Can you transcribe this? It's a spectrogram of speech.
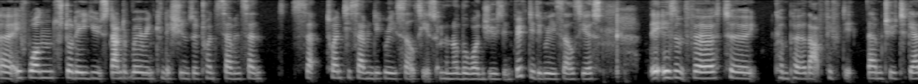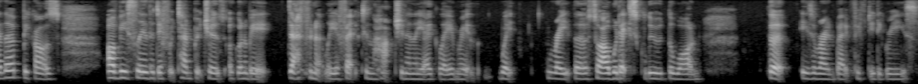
uh, if one study used standard rearing conditions of 27, cent- 27 degrees Celsius and another one's using 50 degrees Celsius, it isn't fair to compare that 50 them two together because obviously the different temperatures are going to be definitely affecting the hatching and the egg laying rate wait rate there. So I would exclude the one that is around about 50 degrees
